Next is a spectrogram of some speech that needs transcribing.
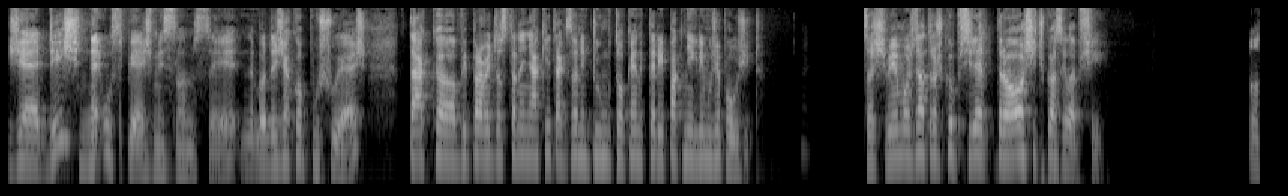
že když neuspěješ, myslím si, nebo když jako pušuješ, tak eh, vypravěč dostane nějaký takzvaný Doom token, který pak někdy může použít. Což mi možná trošku přijde trošičku asi lepší. To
